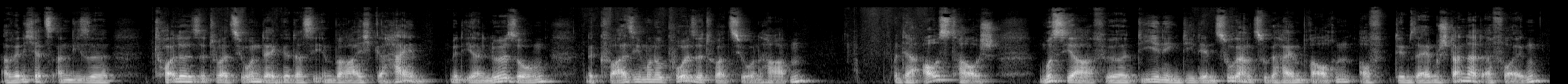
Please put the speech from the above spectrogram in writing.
Aber wenn ich jetzt an diese tolle Situation denke, dass sie im Bereich Geheim mit ihren Lösungen eine quasi Monopolsituation haben, und der Austausch muss ja für diejenigen, die den Zugang zu Geheim brauchen, auf demselben Standard erfolgen.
